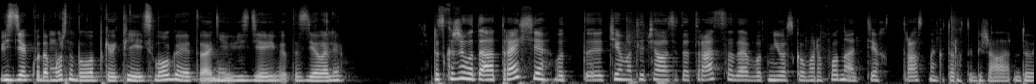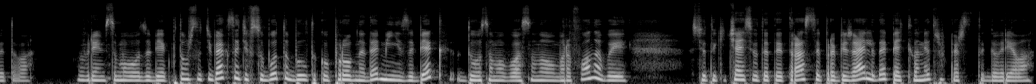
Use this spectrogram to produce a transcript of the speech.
Везде, куда можно было приклеить лого, это они везде это сделали. Расскажи вот о трассе, вот э, чем отличалась эта трасса, да, вот Нью-Йоркского марафона от тех трасс, на которых ты бежала до этого во время самого забега. Потому что у тебя, кстати, в субботу был такой пробный, да, мини-забег до самого основного марафона. Вы все-таки часть вот этой трассы пробежали, да, 5 километров, кажется, ты говорила.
